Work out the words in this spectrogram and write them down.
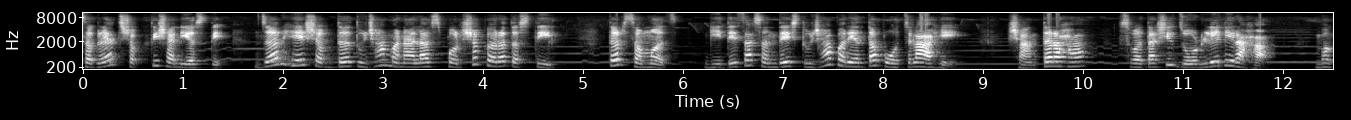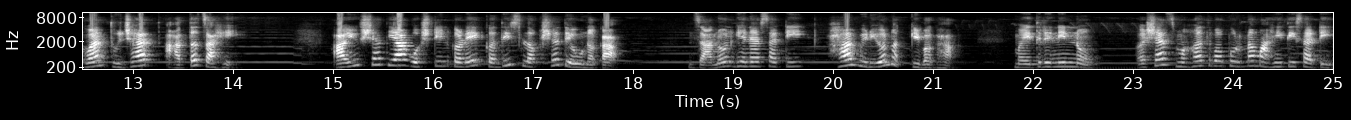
सगळ्यात शक्तिशाली असते. जर हे शब्द तुझ्या मनाला स्पर्श करत असतील तर समज गीतेचा संदेश तुझ्यापर्यंत पोहोचला आहे. शांत रहा स्वतःशी जोडलेली राहा. भगवान तुझ्यात आतच आहे. आयुष्यात या गोष्टींकडे कधीच लक्ष देऊ नका. जाणून घेण्यासाठी हा व्हिडिओ नक्की बघा. मैत्रिणींनो अशाच महत्त्वपूर्ण माहितीसाठी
